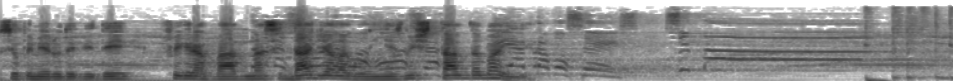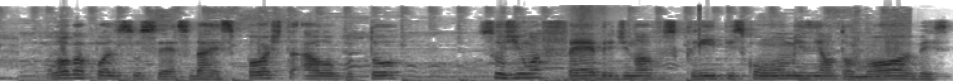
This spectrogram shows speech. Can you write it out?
O seu primeiro DVD foi gravado na cidade de Alagoinhas, no estado da Bahia. Logo após o sucesso da resposta ao locutor, surgiu uma febre de novos clipes com homens em automóveis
